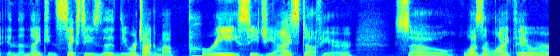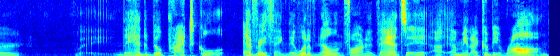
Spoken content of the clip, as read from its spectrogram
in the 1960s. They, they were talking about pre CGI stuff here, so it wasn't like they were. They had to build practical everything. They would have known far in advance. I, I mean, I could be wrong,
